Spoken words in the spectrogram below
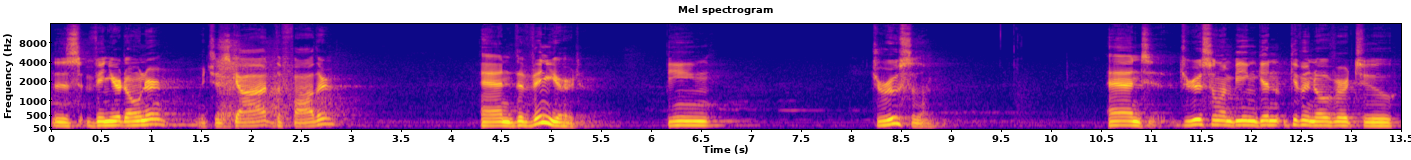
this vineyard owner, which is God the Father, and the vineyard being Jerusalem. And Jerusalem being given over to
